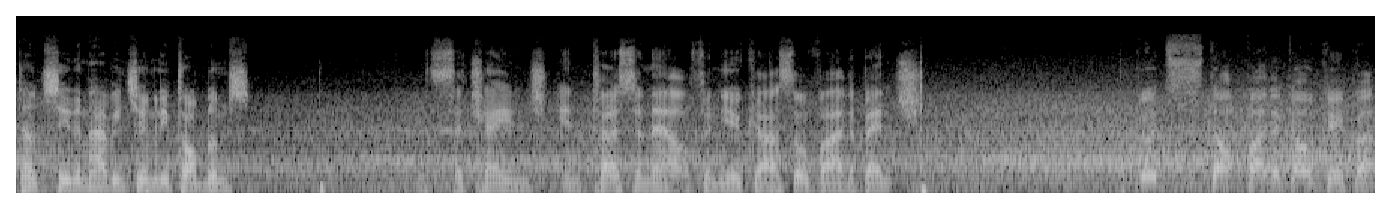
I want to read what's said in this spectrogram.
Don't see them having too many problems. It's a change in personnel for Newcastle via the bench. Good stop by the goalkeeper.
